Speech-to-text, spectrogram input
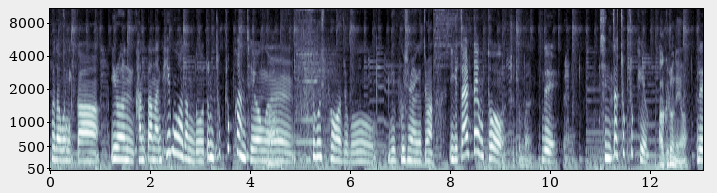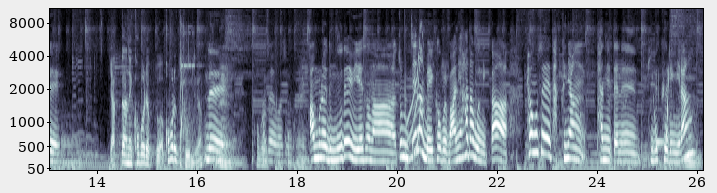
그러다 보니까 이런 간단한 피부 화장도 좀 촉촉한 제형을 쓰고 싶어가지고 이게 보시면 알겠지만 이게 짤 때부터 저 좀만. 네 네. 진짜 촉촉해요. 아 그러네요. 네 어, 약간의 커버력도 아, 커버력도 좋은데요? 네. 커버력도 맞아요, 좋고, 맞아요. 네. 아무래도 무대 위에서나 좀 진한 메이크업을 많이 하다 보니까 평소에 다 그냥 다닐 때는 비비크림이랑 음.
